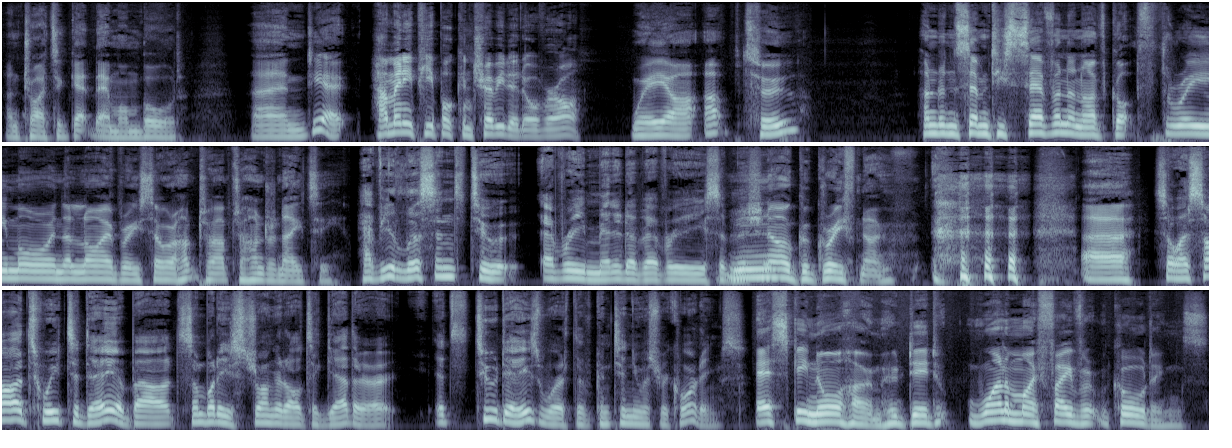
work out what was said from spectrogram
and try to get them on board. And yeah, How many people contributed overall? we are up to 177, and I've got three more in the library, so we're up to up to 180. Have you listened to every minute of every submission? No, good grief, no. Uh, so I saw a tweet today about somebody strung it all together. It's two days worth of continuous recordings. Eski Norholm, who did one of my favourite recordings,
